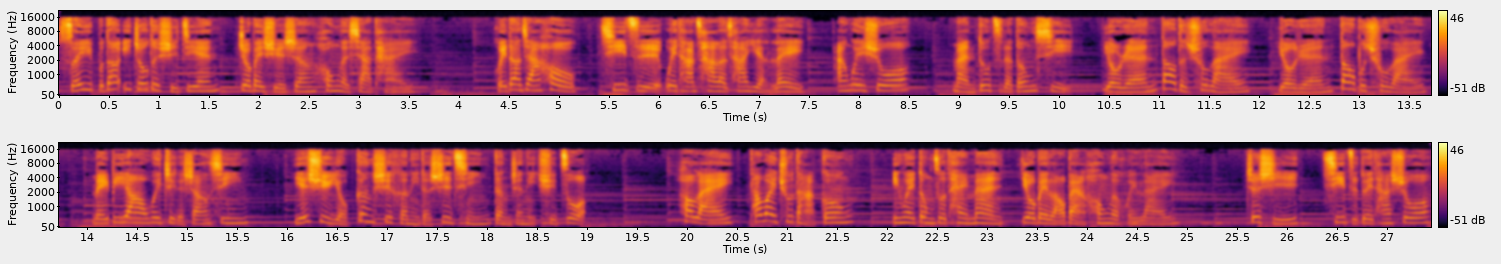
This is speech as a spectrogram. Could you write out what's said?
所以不到一周的时间就被学生轰了下台。回到家后，妻子为他擦了擦眼泪，安慰说：“满肚子的东西，有人倒得出来，有人倒不出来，没必要为这个伤心。也许有更适合你的事情等着你去做。”后来他外出打工，因为动作太慢，又被老板轰了回来。这时妻子对他说。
